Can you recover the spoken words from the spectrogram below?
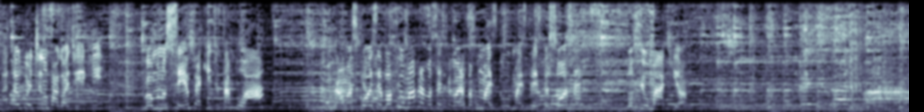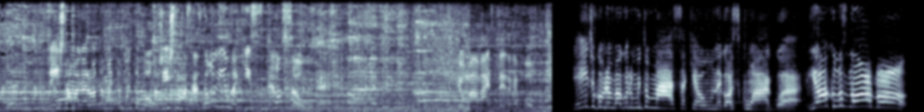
Mas estão curtindo um pagodinho aqui. Vamos no centro aqui de Itapuá comprar umas coisas. Eu vou filmar pra vocês, que agora eu tô com mais, duas, mais três pessoas, né? Vou filmar aqui, ó. Gente, tá uma garota, tá muito bom. Gente, tem umas casas tão lindas aqui, vocês não têm noção. Vou filmar mais pra vocês daqui a pouco. Gente, eu comprei um bagulho muito massa, que é um negócio com água. E óculos novo!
